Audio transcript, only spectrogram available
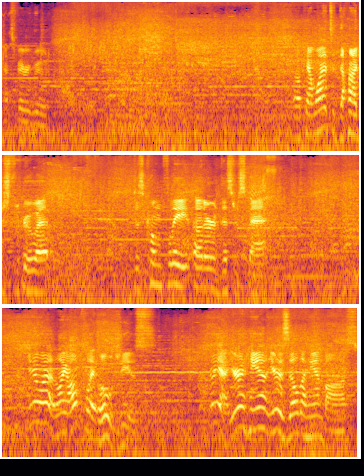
That's very rude. Okay, I wanted to dodge through it. Just complete, utter disrespect. You know what? Like, I'll play... Oh, jeez. Oh yeah, you're a hand... You're a Zelda hand boss.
